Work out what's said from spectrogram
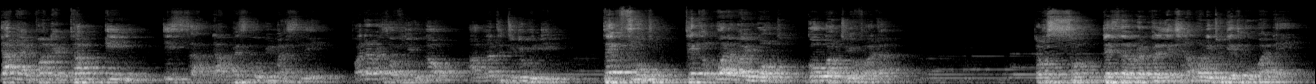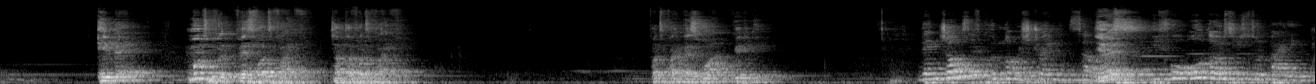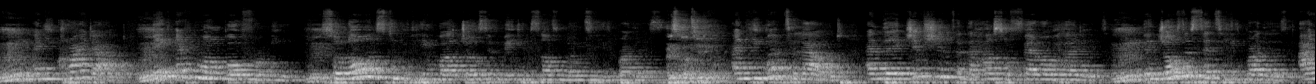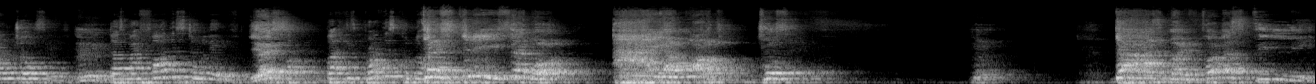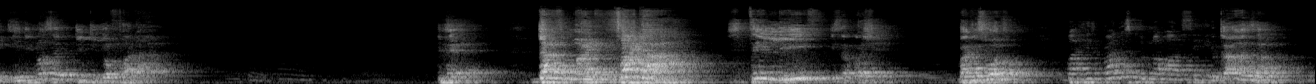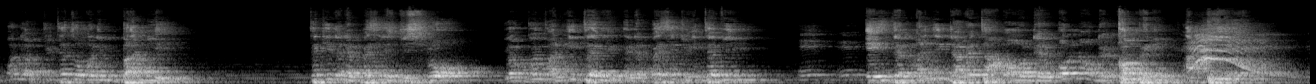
that I found a cup in Issa. That person will be my slave. For the rest of you, no, I have nothing to do with you. Take food, take whatever you want, go back to your father. There was some, there's a revelation I want you to get over there. Amen. Move to verse 45, chapter 45. 45, verse 1, quickly. Then Joseph could not restrain himself Yes. before all those who stood by him. Mm. And he cried out, Make everyone go from me. Hmm. So no one stood with him while Joseph made himself known to his brothers. Please continue. And he wept aloud, and the Egyptians and the house of Pharaoh heard it. Hmm. Then Joseph said to his brothers, I am Joseph. Hmm. Does my father still live? Yes. But, but his brothers could not. 3, he said, What? I am what? Joseph. Hmm. Does my father still live? the question. But it's what? But his brothers could not answer him. You can't answer. When you have treated somebody badly, thinking that the person is destroyed. you are going for an interview, and the person to interview hey, hey. is the managing director or the owner of the company. Hey.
